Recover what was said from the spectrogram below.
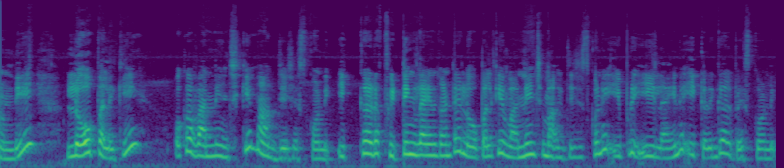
నుండి లోపలికి ఒక వన్ ఇంచ్కి మార్క్ చేసేసుకోండి. ఇక్కడ ఫిట్టింగ్ లైన్ కంటే లోపలికి వన్ ఇంచ్ మార్క్ చేసేసుకొని ఇప్పుడు ఈ లైన్ ఇక్కడికి కలిపేసుకోండి.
